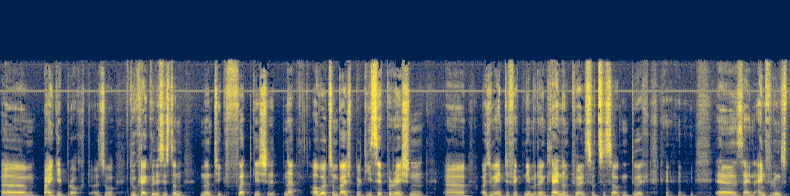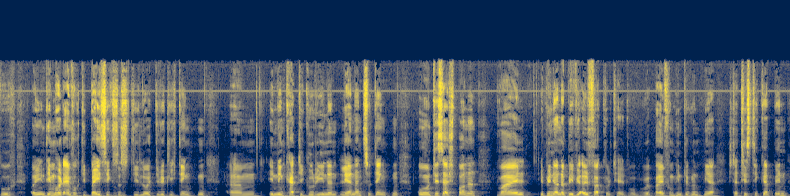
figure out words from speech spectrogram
ähm, beigebracht. Also Du-Kalkulus ist dann nur ein Tick fortgeschrittener, aber zum Beispiel die Separation, also im Endeffekt nehmen wir da einen kleinen Pearl sozusagen durch, äh, sein Einführungsbuch, in dem halt einfach die Basics, dass die Leute wirklich denken, ähm, in den Kategorien lernen zu denken. Und das ist auch spannend, weil ich bin ja an der BWL-Fakultät, wobei ich vom Hintergrund mehr Statistiker bin.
